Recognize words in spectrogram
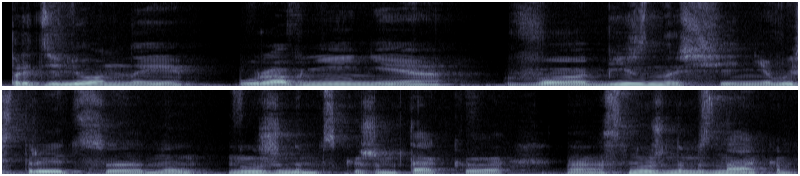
определенные уравнения в бизнесе не выстроятся ну, нужным, скажем так, э, с нужным знаком.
